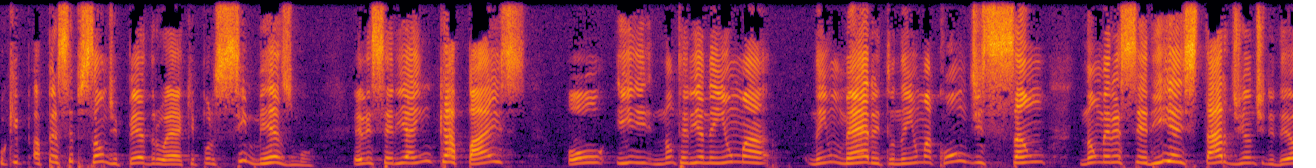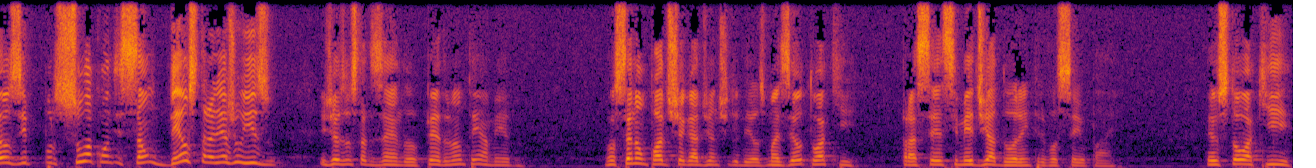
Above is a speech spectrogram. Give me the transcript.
O que a percepção de Pedro é que por si mesmo ele seria incapaz ou não teria nenhuma, nenhum mérito, nenhuma condição não mereceria estar diante de Deus e, por sua condição, Deus traria juízo. E Jesus está dizendo: Pedro, não tenha medo. Você não pode chegar diante de Deus, mas eu estou aqui para ser esse mediador entre você e o Pai. Eu estou aqui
